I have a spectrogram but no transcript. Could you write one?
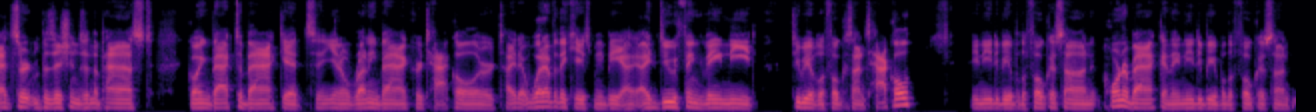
at certain positions in the past, going back to back at you know running back or tackle or tight end, whatever the case may be. I, I do think they need to be able to focus on tackle. They need to be able to focus on cornerback, and they need to be able to focus on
